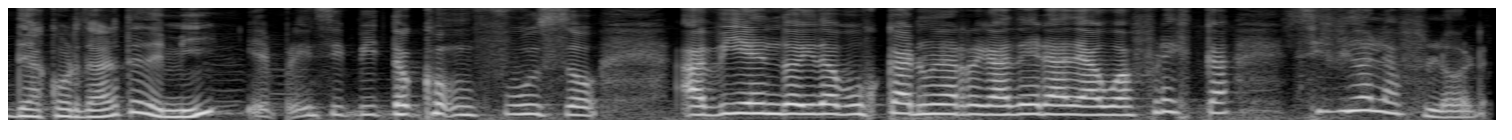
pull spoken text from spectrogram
de acordarte de mí? Y el principito, confuso, habiendo ido a buscar una regadera de agua fresca, sirvió a la flor.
